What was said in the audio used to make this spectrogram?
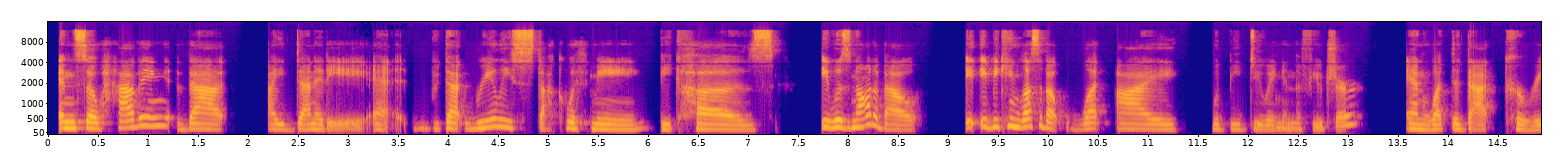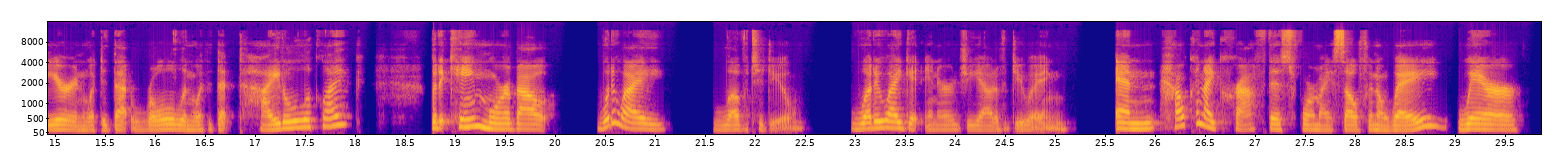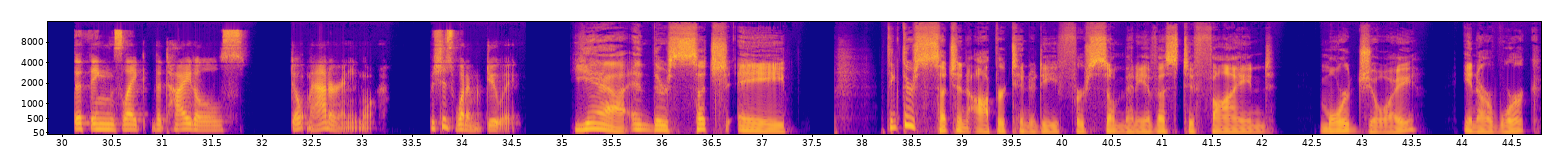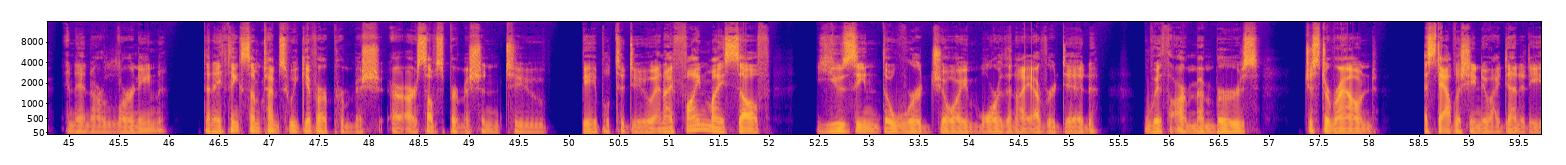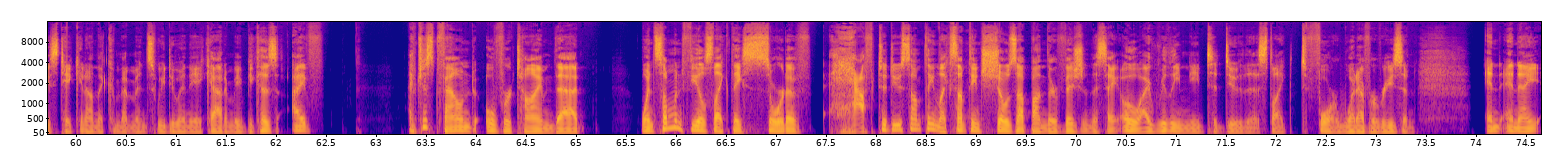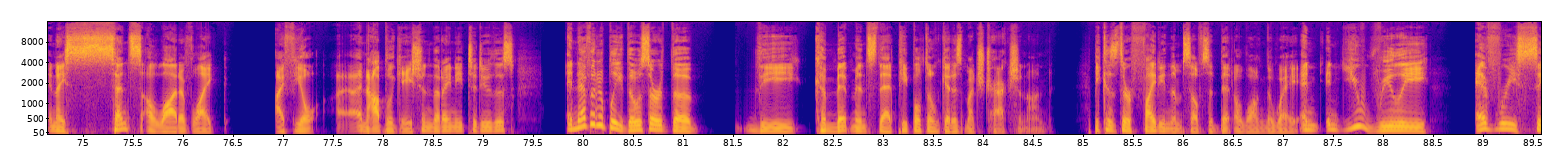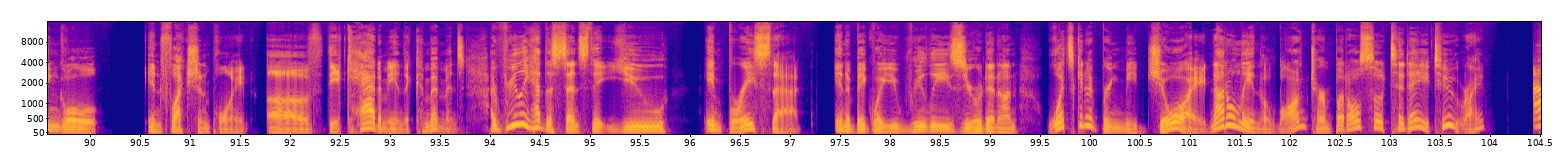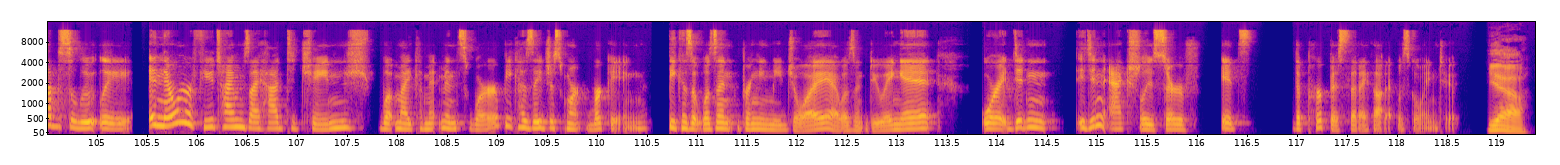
And so having that identity eh, that really stuck with me because it was not about it, it became less about what i would be doing in the future and what did that career and what did that role and what did that title look like but it came more about what do i love to do what do I get energy out of doing? And how can I craft this for myself in a way where the things like the titles don't matter anymore? Which is what I'm doing. Yeah. And there's such a, I think there's such an opportunity for so many of us to find more joy in our work and in our learning than I think sometimes we give our permission ourselves permission to be able to do. And I find myself using the word joy more than I ever did with our members, just around establishing new identities, taking on the commitments we do in the academy. Because I've I've just found over time that when someone feels like they sort of have to do something, like something shows up on their vision, they say, "Oh, I really need to do this," like for whatever reason, and and I and I sense a lot of like I feel an obligation that I need to do this. Inevitably, those are the the commitments that people don't get as much traction on because they're fighting themselves a bit along the way. And and you really every single inflection point of the academy and the commitments, I really had the sense that you embrace that in a big way. You really zeroed in on what's going to bring me joy, not only in the long term, but also today too, right? Absolutely. And there were a few times I had to change what my commitments were because they just weren't working because it wasn't bringing me joy. I wasn't doing it or it didn't it didn't actually serve its the purpose that I thought it was going to. Yeah.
